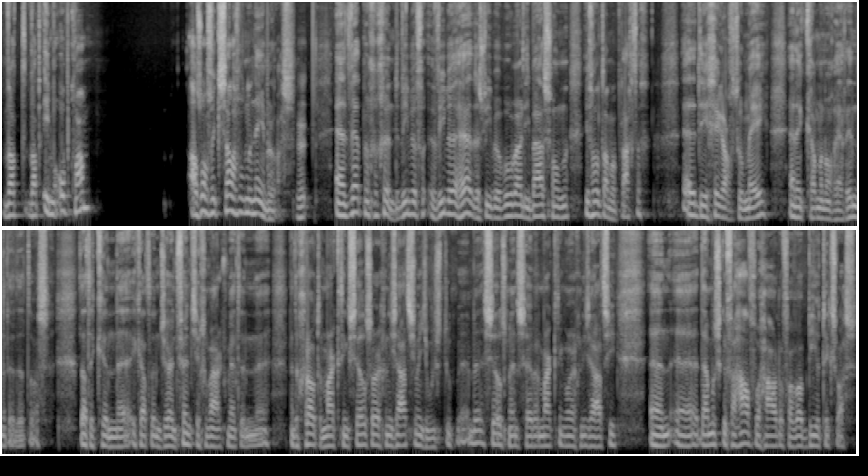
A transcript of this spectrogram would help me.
wat, wat in me opkwam alsof ik zelf ondernemer was. Hm. En het werd me gegund. Wiebe, Wiebe hè, dus Wiebe Boerma, die baas van, die vond het allemaal prachtig. En die ging af en toe mee. En ik kan me nog herinneren, dat, was, dat ik een, uh, ik had een joint venture gemaakt met een, uh, met een grote marketing sales organisatie. Want je moest natuurlijk uh, salesmensen hebben, een marketingorganisatie. En daar moest ik een verhaal voor houden van wat Biotix was.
